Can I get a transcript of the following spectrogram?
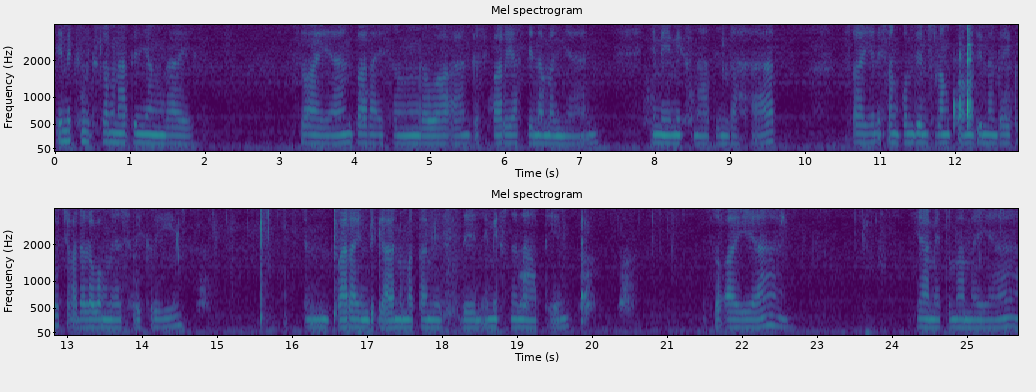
I-mix-mix lang natin yan guys. So, ayan, para isang gawaan, kasi parehas din naman yan. I-mix natin lahat. So, ayan, isang condense lang po ang dinagay ko, tsaka dalawang Nestle cream. And para hindi gaano matamis din, i-mix na natin. So, ayan. Yan, may tumamaya.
